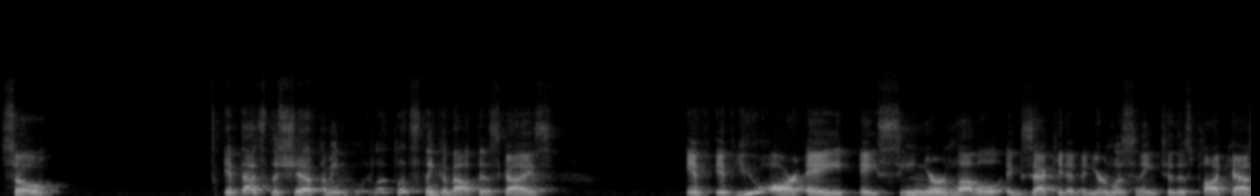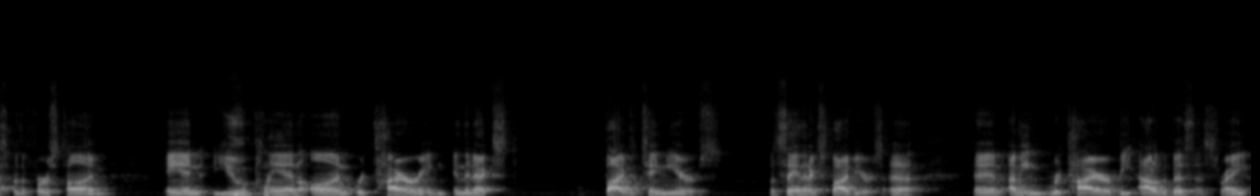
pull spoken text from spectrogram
So, if that's the shift, I mean, let, let's think about this, guys. If if you are a a senior level executive and you're listening to this podcast for the first time, and you plan on retiring in the next five to ten years, let's say in the next five years, and, and I mean retire, be out of the business, right?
